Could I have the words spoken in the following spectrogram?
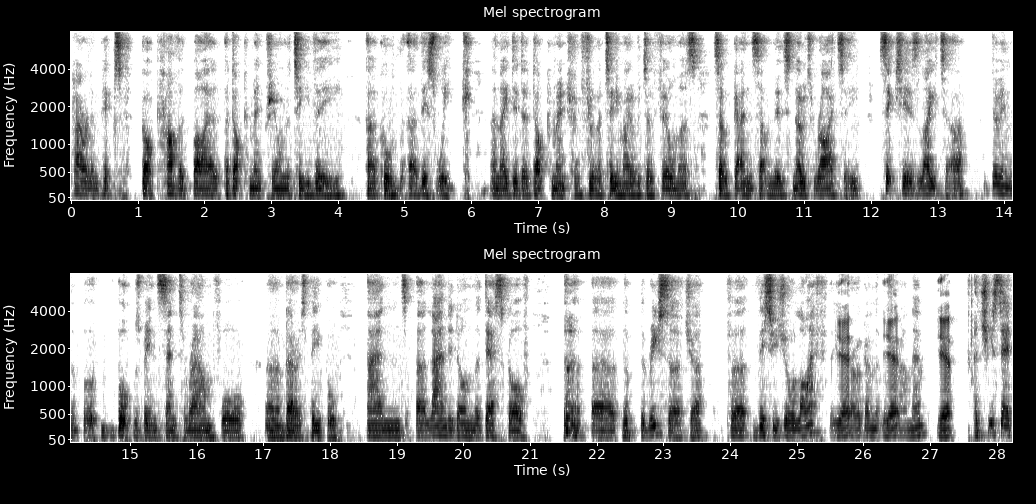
Paralympics got covered by a, a documentary on the TV uh, called uh, This Week, and they did a documentary and flew a team over to film us, so again, some of this notoriety. Six years later, doing the book, book was being sent around for uh, various people, and uh, landed on the desk of uh, the the researcher for This Is Your Life, the Yeah, program that was yeah. around them. Yeah. And she said,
